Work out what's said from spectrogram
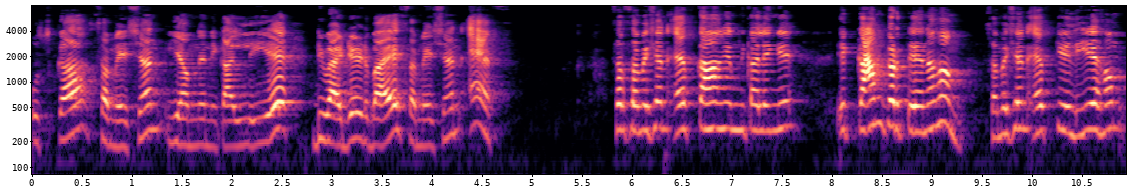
उसका समेशन ये हमने निकाल लिए divided by summation f sir summation f कहाँ हम निकालेंगे? एक काम करते हैं ना हम समेशन एफ़ के लिए हम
